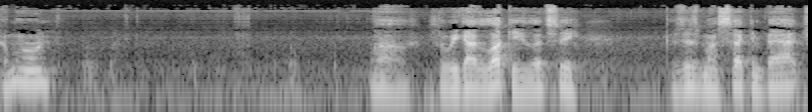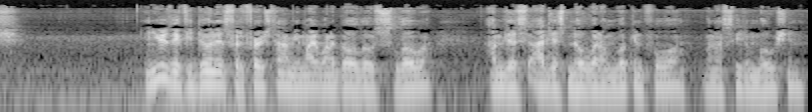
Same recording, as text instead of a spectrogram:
Come on. Wow. So we got lucky. Let's see. Because this is my second batch. And usually if you're doing this for the first time, you might want to go a little slower. I'm just, I just know what I'm looking for when I see the motion.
